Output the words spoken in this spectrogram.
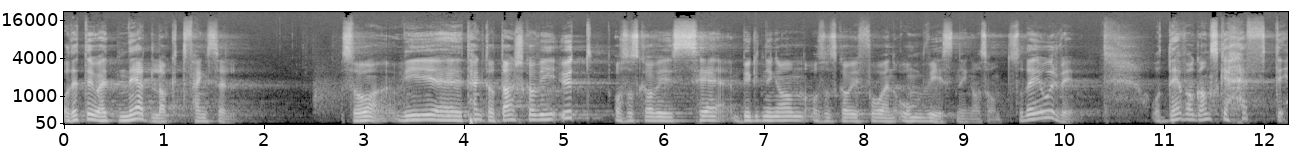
Og dette er jo et nedlagt fengsel. Så vi eh, tenkte at der skal vi ut, og så skal vi se bygningene, og så skal vi få en omvisning og sånt. Så det gjorde vi. Og det var ganske heftig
